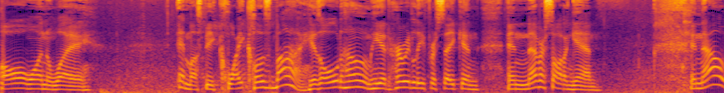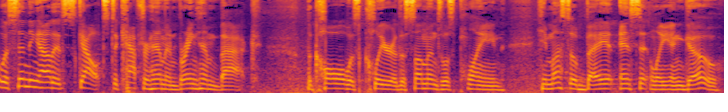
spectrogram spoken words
all one way. It must be quite close by. His old home he had hurriedly forsaken and never sought again. And now it was sending out its scouts to capture him and bring him back. The call was clear, the summons was plain. He must obey it instantly and go.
